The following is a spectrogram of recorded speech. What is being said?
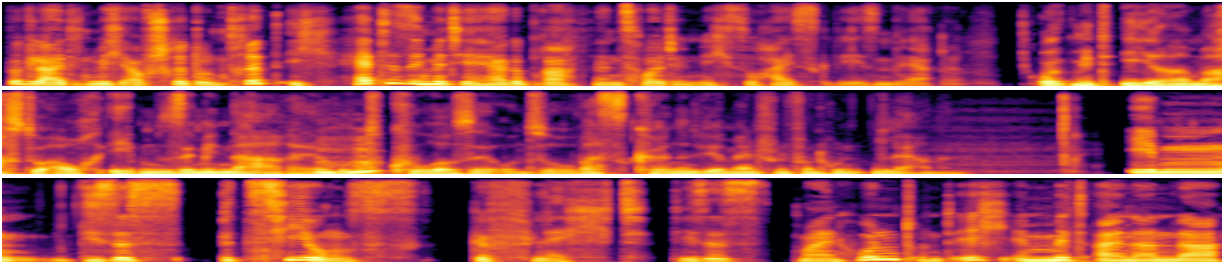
begleitet mich auf Schritt und Tritt. Ich hätte sie mit hierher gebracht, wenn es heute nicht so heiß gewesen wäre. Und mit ihr machst du auch eben Seminare mhm. und Kurse und so. Was können wir Menschen von Hunden lernen? Eben dieses Beziehungs Geflecht. Dieses mein Hund und ich im Miteinander,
